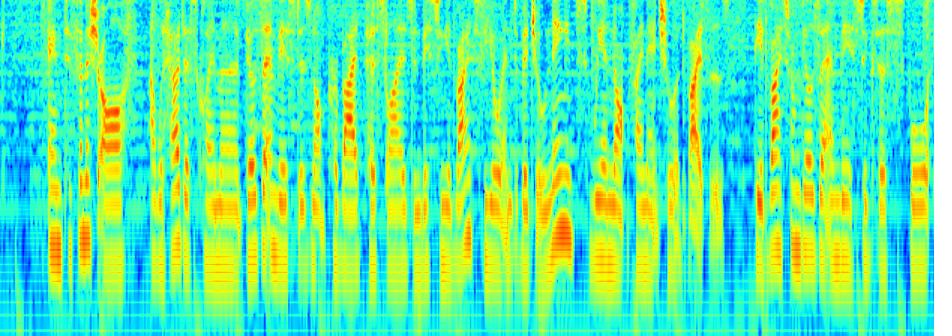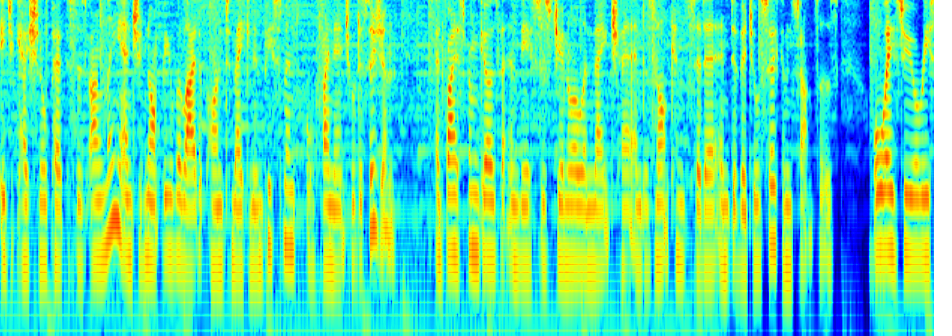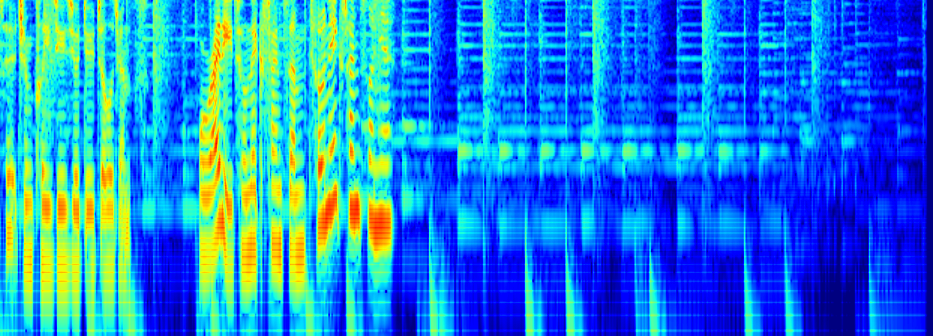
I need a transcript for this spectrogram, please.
And to finish off uh, with our disclaimer Girls That Invest does not provide personalized investing advice for your individual needs. We are not financial advisors. The advice from Girls That Invest exists for educational purposes only and should not be relied upon to make an investment or financial decision. Advice from Girls That Invest is general in nature and does not consider individual circumstances. Always do your research and please use your due diligence. Alrighty, till next time, Sim. Till next time, Sonya.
